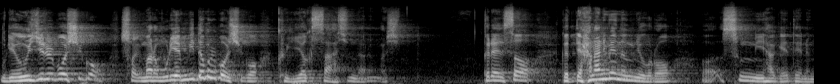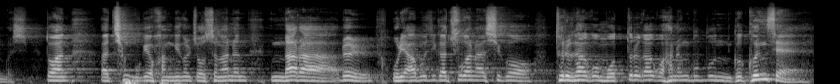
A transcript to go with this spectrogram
우리의 의지를 보시고 소위 말하면 우리의 믿음을 보시고 그 역사하신다는 것입니다. 그래서 그때 하나님의 능력으로 어, 승리하게 되는 것입니다. 또한 어, 천국의 환경을 조성하는 나라를 우리 아버지가 주관하시고 들어가고 못 들어가고 하는 부분 그 건세,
